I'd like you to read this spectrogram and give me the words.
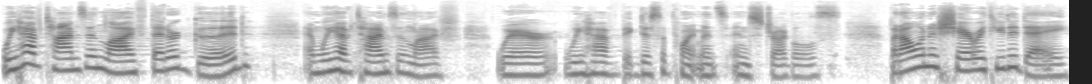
we have times in life that are good, and we have times in life where we have big disappointments and struggles. But I want to share with you today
